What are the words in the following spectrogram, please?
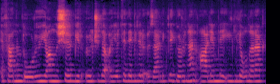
efendim doğruyu yanlışı bir ölçüde ayırt edebilir. Özellikle görünen alemle ilgili olarak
